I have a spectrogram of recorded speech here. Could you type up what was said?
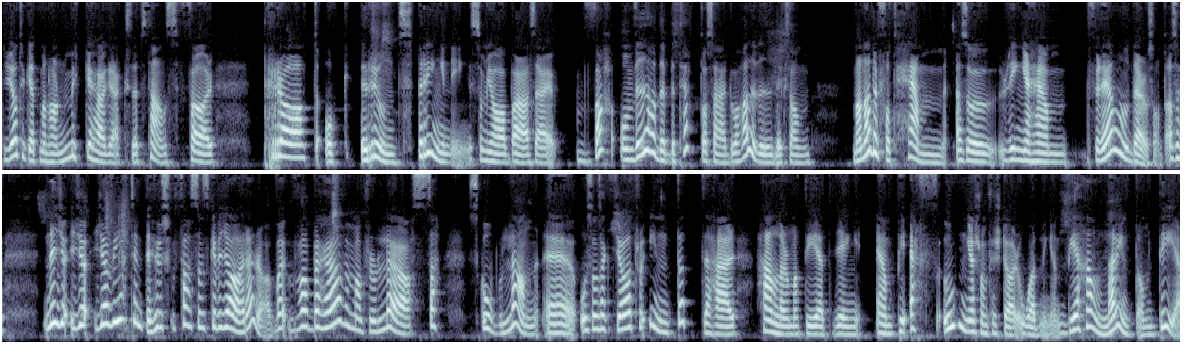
Jag tycker att man har en mycket högre acceptans för prat och runtspringning som jag bara så här, va? Om vi hade betett oss så här, då hade vi liksom, man hade fått hem, alltså ringa hem föräldrar och sånt. Alltså, nej, jag, jag, jag vet inte, hur fasen ska vi göra då? Va, vad behöver man för att lösa skolan? Eh, och som sagt, jag tror inte att det här handlar om att det är ett gäng MPF-ungar som förstör ordningen. Det handlar inte om det.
